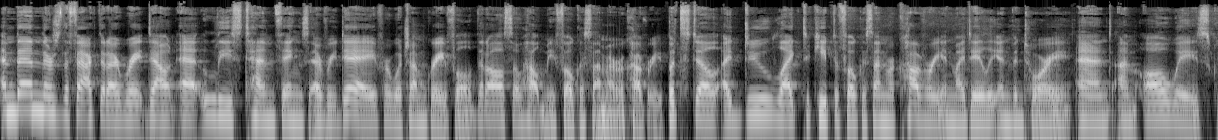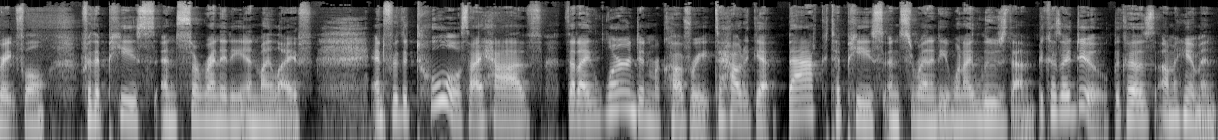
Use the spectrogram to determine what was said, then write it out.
And then there's the fact that I write down at least 10 things every day for which I'm grateful that also help me focus on my recovery. But still, I do like to keep the focus on recovery in my daily inventory. And I'm always grateful for the peace and serenity in my life and for the tools I have that I learned in recovery to how to get back to peace and serenity when I lose them because I do, because I'm a human.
